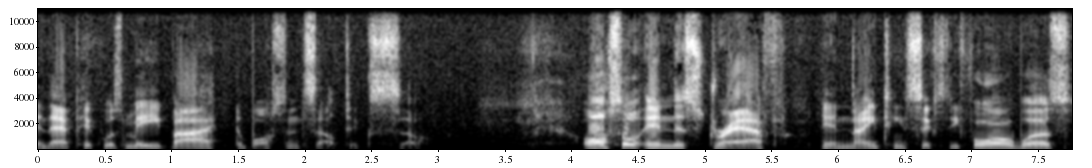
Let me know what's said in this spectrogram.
and that pick was made by the Boston Celtics. So also in this draft in 1964 was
